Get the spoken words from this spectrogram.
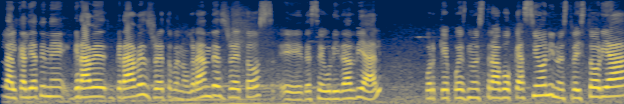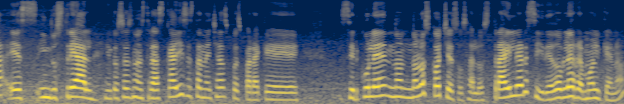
La alcaldía tiene graves retos, bueno, grandes retos eh, de seguridad vial, porque pues nuestra vocación y nuestra historia es industrial, entonces nuestras calles están hechas pues para que circulen, no, los coches, o sea, los trailers y de doble remolque, ¿no?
